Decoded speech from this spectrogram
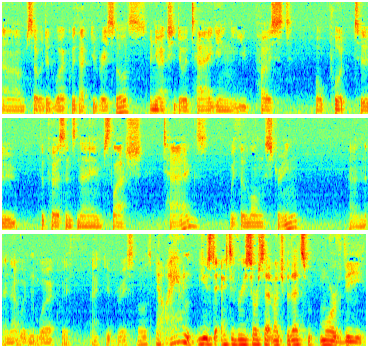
um, so it'd work with Active Resource. When you actually do a tagging, you post or put to the person's name slash tags with a long string, and, and that wouldn't work with Active Resource. Now, I haven't used Active Resource that much, but that's more of the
